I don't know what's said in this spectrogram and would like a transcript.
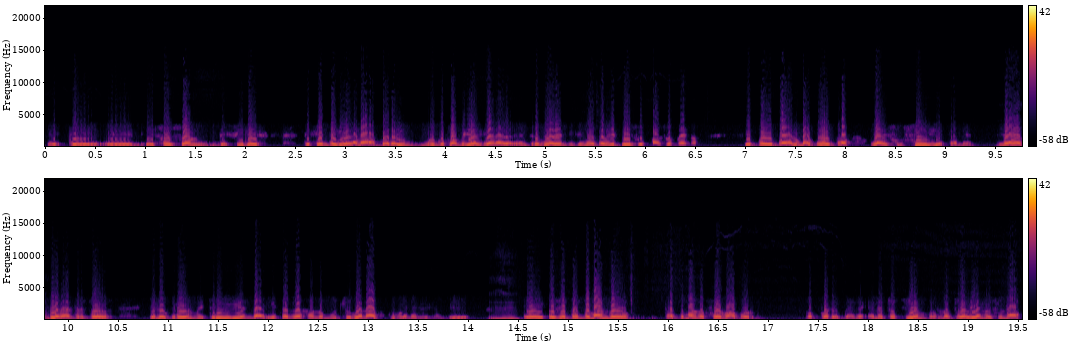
Este, eh, esos son deciles de gente que gana, por ahí un grupo familiar que gana entre 40 y 50 mil pesos más o menos, que puede pagar una cuota, o hay subsidios también. Ya la plana entre todos, que lo creó el Ministerio de Vivienda y está trabajando mucho con APCU en ese sentido. Eh, eso está tomando está tomando forma por, por- por- en, en estos tiempos, no todavía no es una no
